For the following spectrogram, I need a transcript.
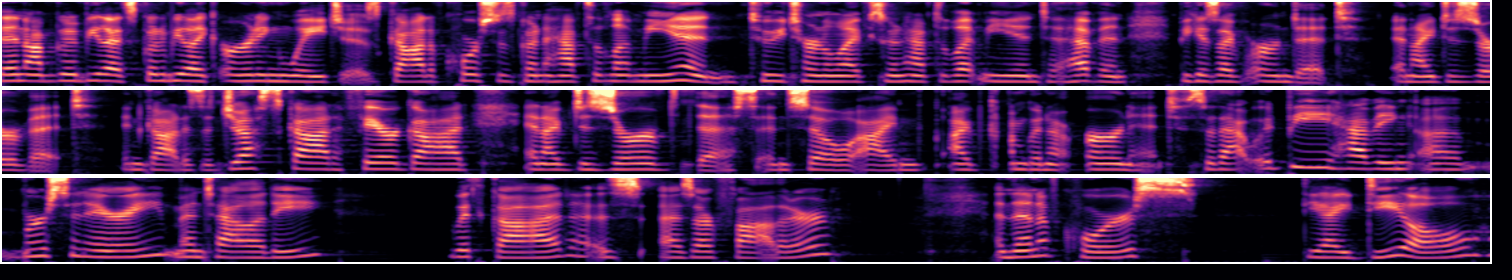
then I'm going to be it's going to be like earning wages. God, of course, is going to have to let me in to eternal life. He's going to have to let me into heaven because I've earned it and I deserve it. And God is a just God, a fair God, and I've deserved this, and so I'm, I'm going to earn it. So that would be having a mercenary mentality with God as as our Father, and then of course the ideal,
